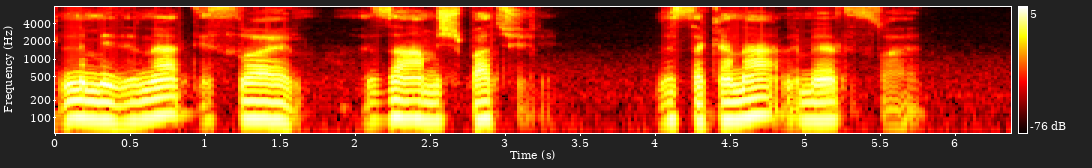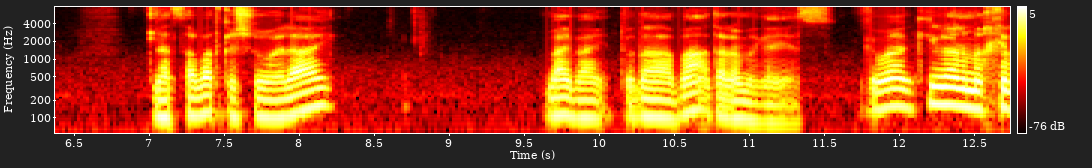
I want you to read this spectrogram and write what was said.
למדינת ישראל. זה המשפט שלי. זה סכנה למדינת ישראל. והצבא קשור אליי, ביי ביי, תודה רבה, אתה לא מתגייס. כאילו אני מתחיל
